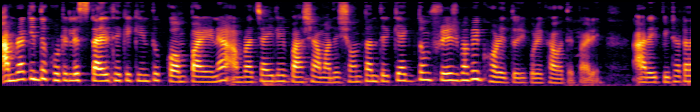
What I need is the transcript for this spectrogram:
আমরা কিন্তু হোটেলের স্টাইল থেকে কিন্তু কম পারি না। আমরা চাইলে বাসা আমাদের সন্তানদেরকে একদম ফ্রেশভাবে ঘরে তৈরি করে খাওয়াতে পারি। আর এই পিঠাটা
